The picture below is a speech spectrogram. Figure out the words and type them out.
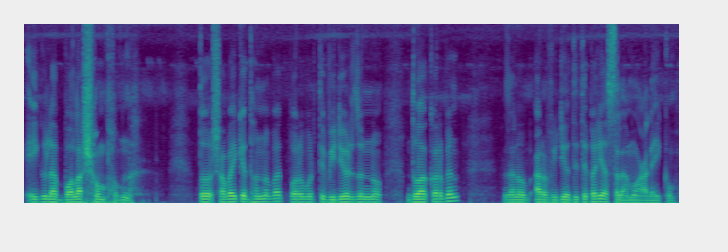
এইগুলা বলা সম্ভব না। তো সবাইকে ধন্যবাদ, পরবর্তী ভিডিওর জন্য দোয়া করবেন, যেন আরও ভিডিও দিতে পারি। আসসালামু আলাইকুম।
